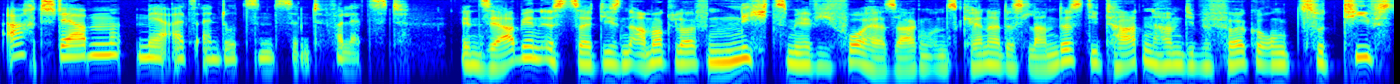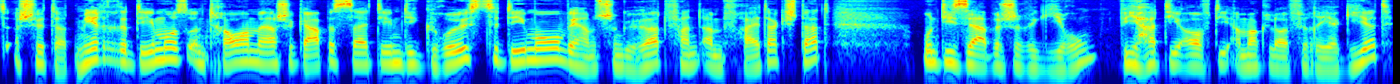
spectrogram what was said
Acht sterben, mehr als ein Dutzend sind verletzt. In Serbien ist seit diesen Amokläufen nichts mehr wie vorher, sagen uns Kenner des Landes. Die Taten haben die Bevölkerung zutiefst erschüttert. Mehrere Demos und Trauermärsche gab es seitdem. Die größte Demo, wir haben es schon gehört, fand am Freitag statt. Und die serbische Regierung, wie hat die auf die Amokläufe reagiert?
